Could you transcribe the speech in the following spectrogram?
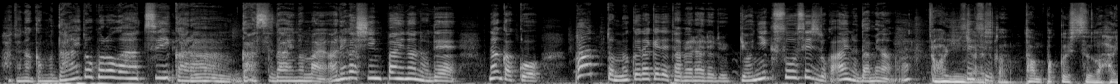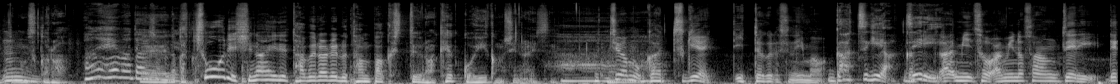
あとなんかもう台所が暑いから、ガス台の前。あれが心配なのでなんかこうパッと剥くだけで食べられる魚肉ソーセージとかああいうのダメなの？あいいんじゃないです先かタンパク質が入ってますから。あの辺は大丈夫ですか,、ら調理しないで食べられるタンパク質っていうのは結構いいかもしれないですね。うちはもうガッツギア一択ですね今は。ガッツギアゼリー。アミそうアミノ酸ゼリー。で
